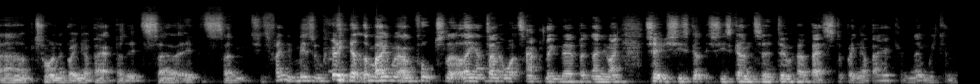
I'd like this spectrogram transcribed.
um, trying to bring her back, but it's uh, it's um, she's failing miserably at the moment. Unfortunately, I don't know what's happening there, but anyway, she, she's going she's going to do her best to bring her back, and then we can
